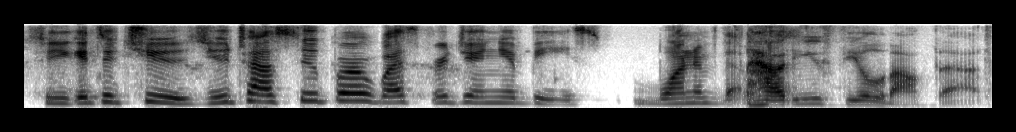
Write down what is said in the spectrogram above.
So you get to choose Utah Super, West Virginia Beast, one of those. How do you feel about that?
